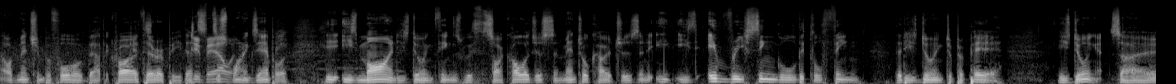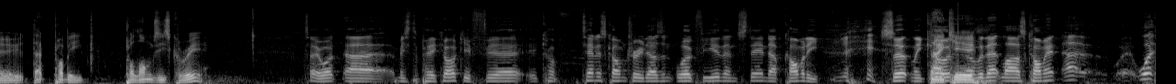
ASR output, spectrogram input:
I've mentioned before about the cryotherapy. That's just one example. He, his mind. He's doing things with psychologists and mental coaches, and he, he's every single little thing that he's doing to prepare. He's doing it. So that probably prolongs his career. Tell you what, uh, Mr. Peacock, if uh, tennis commentary doesn't work for you, then stand-up comedy certainly could. Thank you. uh, with that last comment, uh, what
